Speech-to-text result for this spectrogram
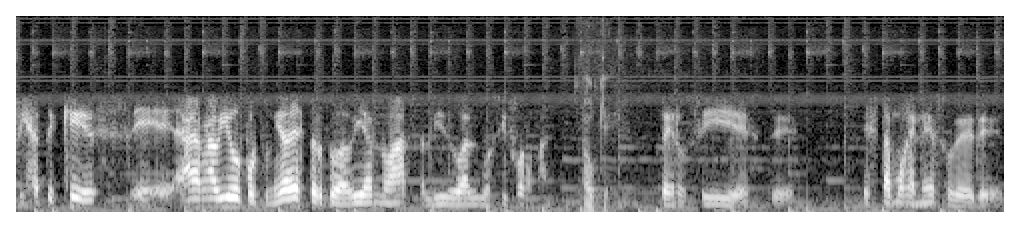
Fíjate que han habido oportunidades, pero todavía no ha salido algo así formal. Ok. Pero sí, este, estamos en eso de,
